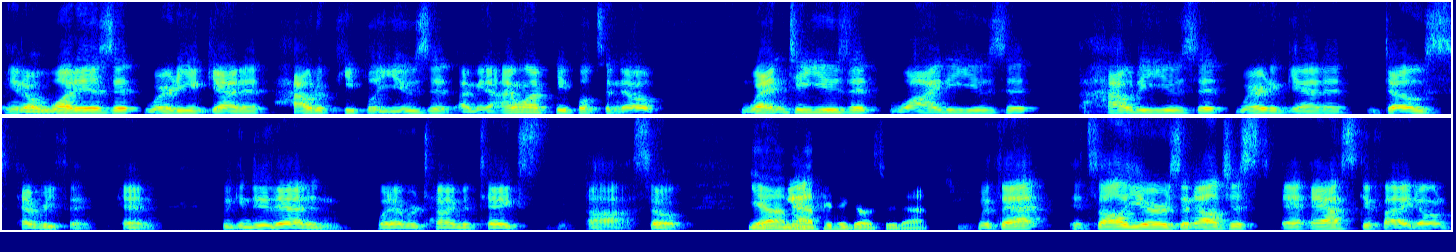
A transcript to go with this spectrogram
you know, what is it? Where do you get it? How do people use it? I mean, I want people to know when to use it, why to use it, how to use it, where to get it, dose, everything. And we can do that in whatever time it takes. Uh, so, yeah, I'm that, happy to go through that. With that, it's all yours. And I'll just a- ask if I don't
